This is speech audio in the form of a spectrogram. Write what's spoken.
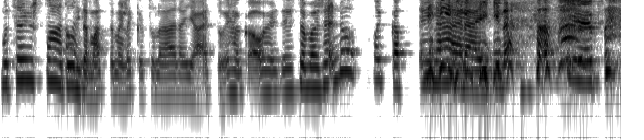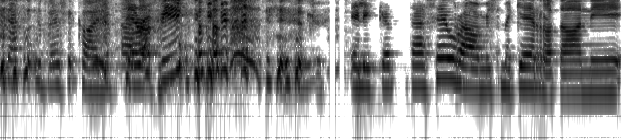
Mutta se on just paha tuntemattomille, kun tulee aina jaettu ihan kauheasti. Ja sitten vaan se, no moikka, ei nähdä enää ikinä. Yep, that's the best kind of therapy. Eli tämä seuraava, mistä me kerrotaan, niin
